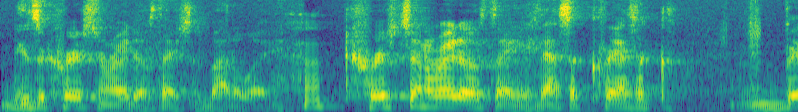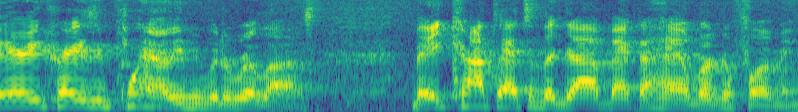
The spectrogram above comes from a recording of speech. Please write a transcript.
These are Christian radio stations, by the way. Christian radio stations. That's a, that's a very crazy point I need people to realize. They contacted the guy back I had working for me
